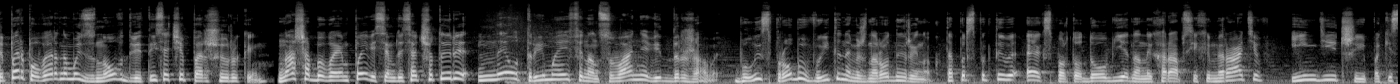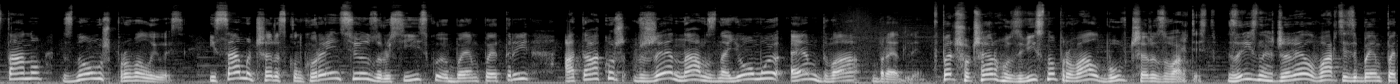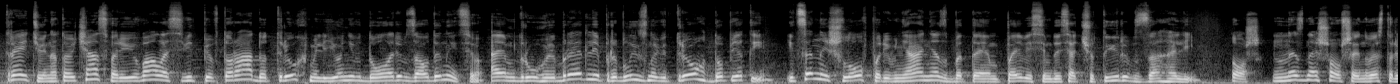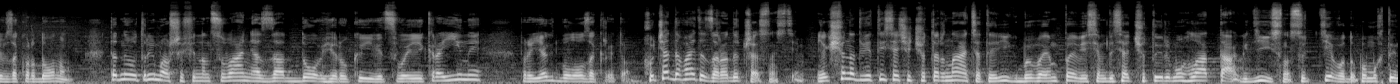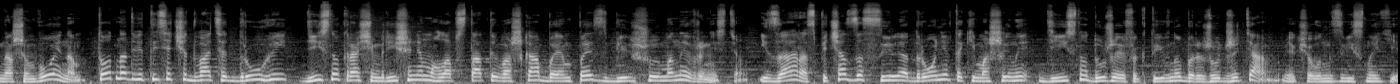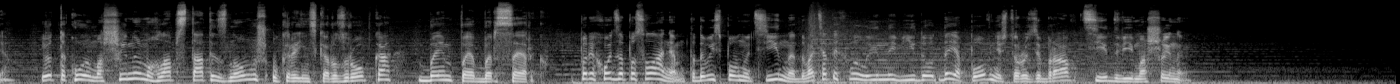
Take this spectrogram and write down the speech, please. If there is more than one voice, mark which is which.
Speaker 1: Тепер повернемось знов в 2001 роки. Наша БВМП 84 не отримає фінансування від держави. Були спроби вийти на міжнародний ринок та перспективи експорту до Об'єднаних Арабських Еміратів, Індії чи Пакистану знову ж провалились. І саме через конкуренцію з російською БМП-3, а також вже нам знайомою М2 Бредлі. В першу чергу, звісно, провал був через вартість. З різних джерел вартість БМП-3 на той час варіювалась від 1,5 до 3 мільйонів доларів за одиницю, а М2 Бредлі приблизно від 3 до 5. І це не йшло в порівняння з БТМП-84 взагалі. Тож, не знайшовши інвесторів за кордоном та не отримавши фінансування за довгі роки від своєї країни, проєкт було закрито. Хоча давайте заради чесності, якщо на 2014 рік БВМП 84 могла так дійсно суттєво допомогти нашим воїнам, то на 2022 дійсно кращим рішенням могла б стати важка БМП з більшою маневреністю. І зараз, під час засилля дронів, такі машини дійсно дуже ефективно бережуть життя, якщо вони, звісно, є. І от такою машиною могла б стати знову ж українська розробка BMP Берсерк. Переходь за посиланням та дивись повноцінне 20-хвилинне відео, де я повністю розібрав ці дві машини.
